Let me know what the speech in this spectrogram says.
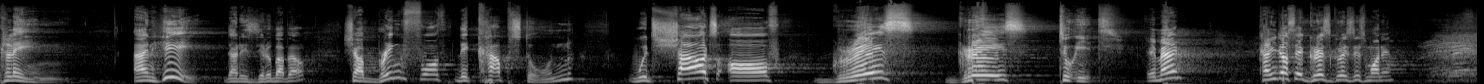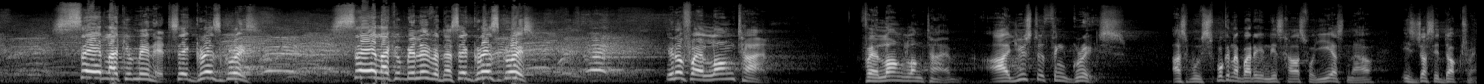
plain. And he, that is Zerubbabel, shall bring forth the capstone with shouts of grace, grace to it. Amen? Can you just say grace, grace this morning? Grace, Say it like you mean it. Say grace, grace. grace. Say it like you believe it. Now say grace, grace. You know, for a long time, for a long, long time, I used to think grace, as we've spoken about it in this house for years now, is just a doctrine,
